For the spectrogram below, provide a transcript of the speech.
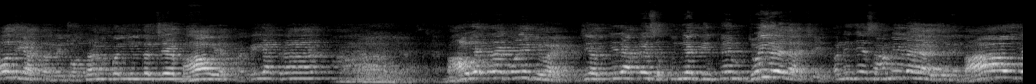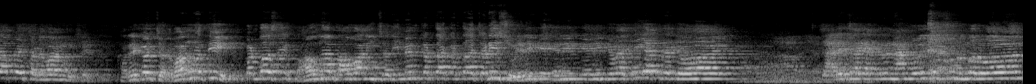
પદયાત્રા. અને ચોથા નંબરની અંદર છે ભાવ યાત્રા કઈ યાત્રા? ભાવ યાત્રા કોને કહેવાય? જે અત્યારે આપણે સત્યુંજય તીર્થને જોઈ રહેલા છે અને જે સામે રહ્યા છે ભાવ જે આપણે ચડવાનું છે. ખરેખર ચડવાનું નથી, પણ બસ એક ભાવના ભાવવાની છે. એમ કરતા કરતા ચડીશું. એની કે- એની એની કહેવાય કઈ યાત્રા કહેવાય? ચારે ચાર યાત્રા નામ બોલી દઈશું. Number one.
